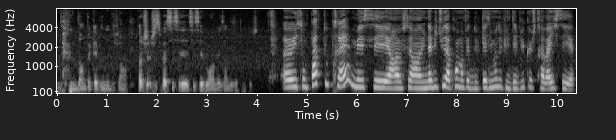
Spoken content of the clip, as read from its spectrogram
dans deux cabinets différents. Enfin, je ne sais pas si c'est si c'est loin les uns des autres en plus. Euh, ils sont pas tout près, mais c'est un- une habitude à prendre en fait de, quasiment depuis le début que je travaille. C'est,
